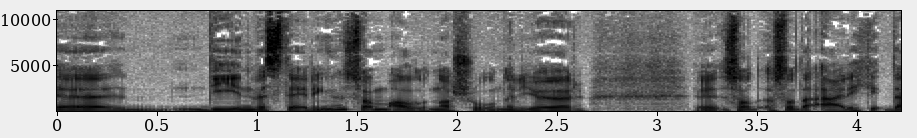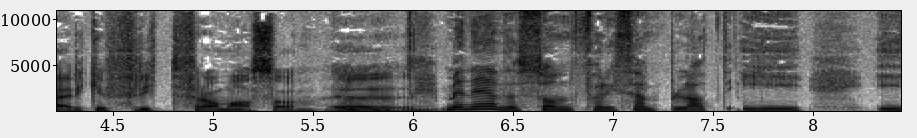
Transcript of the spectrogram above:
eh, de investeringene som alle nasjoner gjør. Eh, så, så det, er ikke, det, er ikke, fritt fram, altså. Eh, mm. Men er det sånn f.eks. at i, i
